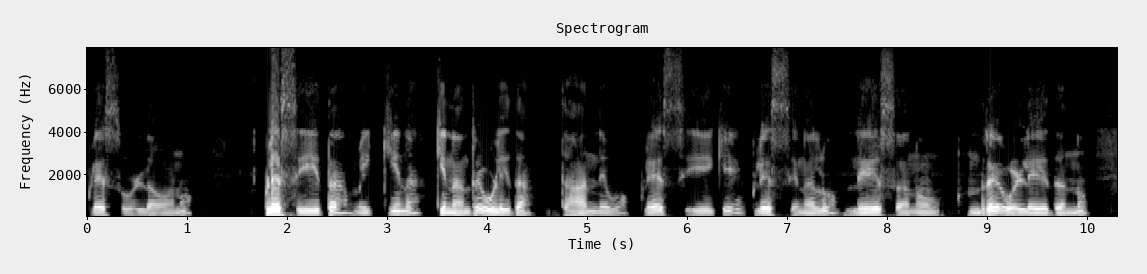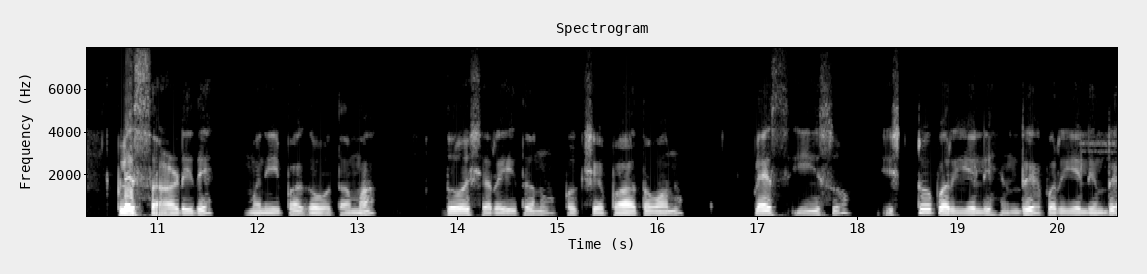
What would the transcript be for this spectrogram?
ಪ್ಲಸ್ ಉಳ್ಳವನು, ಪ್ಲಸ್ ಈತ, ಮಿಕ್ಕಿನ ಕಿನ ಅಂದರೆ ಉಳಿದ, ಧಾನ್ಯವು ಪ್ಲಸ್ ಏಕೆ, ಪ್ಲಸ್ ಎನ್ನಲು ಲೇಸನು ಅಂದರೆ ಒಳ್ಳೆಯದನ್ನು, ಪ್ಲಸ್ ಆಡಿದೆ, ಮನೀಪ ಗೌತಮ, ದೋಷರಹಿತನು, ಪಕ್ಷಪಾತವನು, ಪ್ಲಸ್ ಈಸು, ಇಷ್ಟು ಪರಿಯಲ್ಲಿ ಅಂದರೆ ಪರಿಯಲ್ಲಿ ಅಂದರೆ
